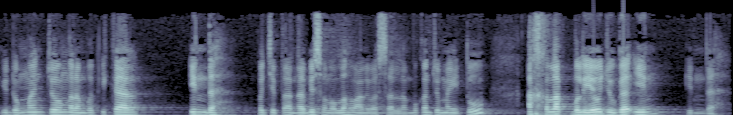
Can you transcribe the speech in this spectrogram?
hidung mancung, rambut ikal, indah penciptaan Nabi Shallallahu alaihi wasallam. Bukan cuma itu, akhlak beliau juga in, indah.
